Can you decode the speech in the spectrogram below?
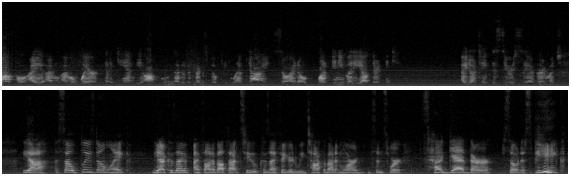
awful. I, I'm, I'm aware that it can be awful, that it affects people. People have died. So I don't want anybody out there thinking I don't take this seriously. I very much. Yeah, so please don't like, yeah, because I, I thought about that too, because I figured we'd talk about it more since we're together, so to speak.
